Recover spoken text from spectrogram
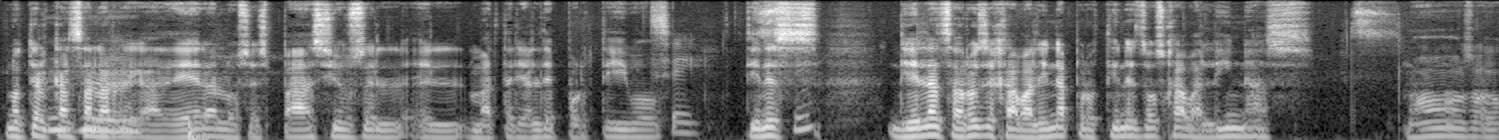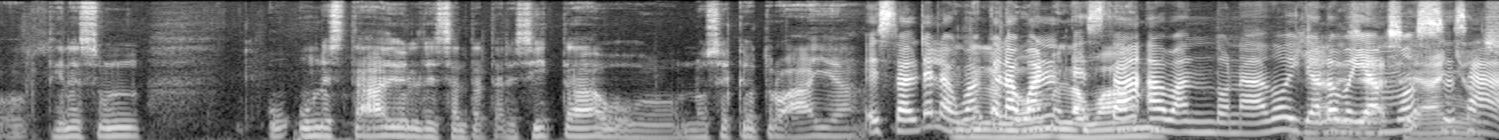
No te alcanza la regadera, los espacios, el, el material deportivo. Sí. Tienes Sí. 10 lanzadores de jabalina, pero tienes dos jabalinas. ¿no? O- o tienes un, un- estadio, el de Santa Teresita, o no sé qué otro haya. Está el de la UAN, que la UAN está abandonado y ya, Ya lo veíamos, o sea,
